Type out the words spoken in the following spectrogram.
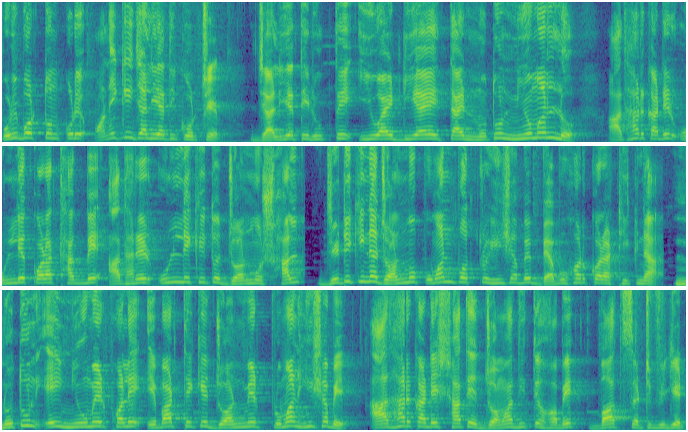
পরিবর্তন করে অনেকেই জালিয়াতি করছে। জালিয়াতি রুখতে ইউআইডিআই তার নতুন নিয়ম আনল। আধার কার্ডের উল্লেখ করা থাকবে। আধারের উল্লেখিত জন্ম সাল যেটি কিনা জন্ম প্রমাণপত্র হিসাবে ব্যবহার করা ঠিক না। নতুন এই নিয়মের ফলে এবার থেকে জন্মের প্রমাণ হিসাবে আধার কার্ডের সাথে জমা দিতে হবে বার্থ সার্টিফিকেট।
